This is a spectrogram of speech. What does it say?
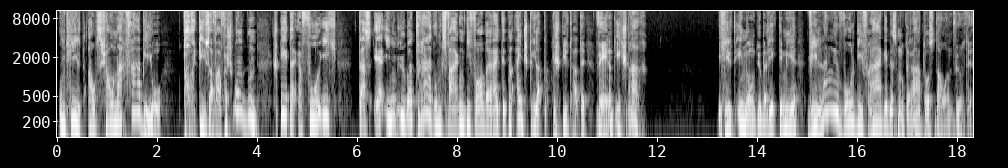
und hielt Ausschau nach Fabio. Doch dieser war verschwunden. Später erfuhr ich, dass er im Übertragungswagen die vorbereiteten Einspieler abgespielt hatte, während ich sprach. Ich hielt inne und überlegte mir, wie lange wohl die Frage des Moderators dauern würde.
